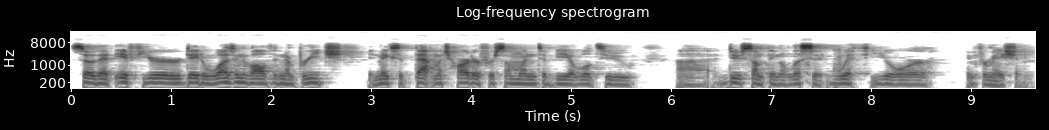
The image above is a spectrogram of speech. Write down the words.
so that if your data was involved in a breach, it makes it that much harder for someone to be able to uh, do something illicit with your information.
